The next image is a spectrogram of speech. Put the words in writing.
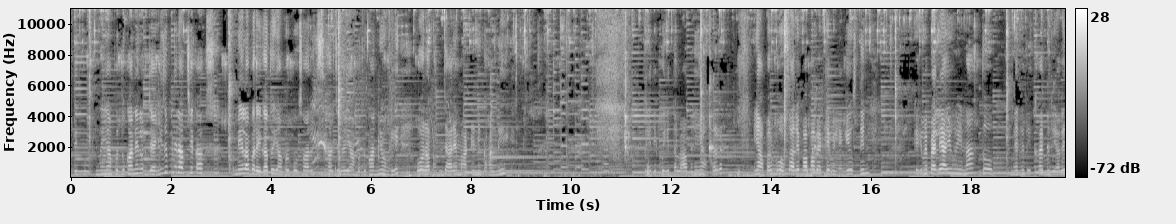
देखो यहाँ पर दुकानें लग जाएँगी जब निराचे का मेला भरेगा। तो यहाँ पर बहुत सारे, हर जगह यहाँ पर दुकानें होंगी। और अब हम जा रहे हैं माटी निकालने। देखो ये तालाब है यहाँ पर। यहाँ पर बहुत सारे बाबा बैठे मिलेंगे उस दिन। क्योंकि मैं पहले आई हुई ना तो मैंने देखा है, मुझे याद है।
